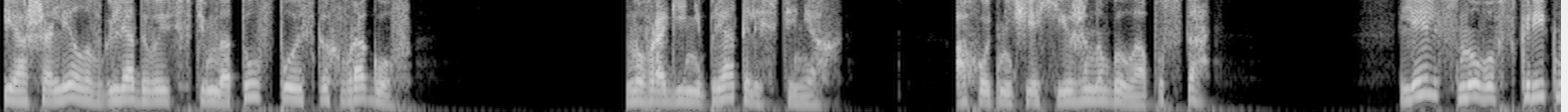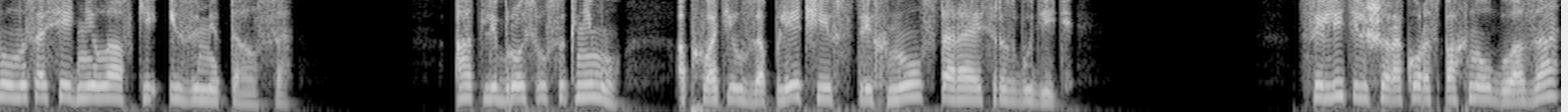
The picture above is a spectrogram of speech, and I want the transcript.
и ошалело, вглядываясь в темноту в поисках врагов. Но враги не прятались в тенях. Охотничья хижина была пуста. Лель снова вскрикнул на соседней лавке и заметался. Атли бросился к нему — обхватил за плечи и встряхнул, стараясь разбудить. Целитель широко распахнул глаза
